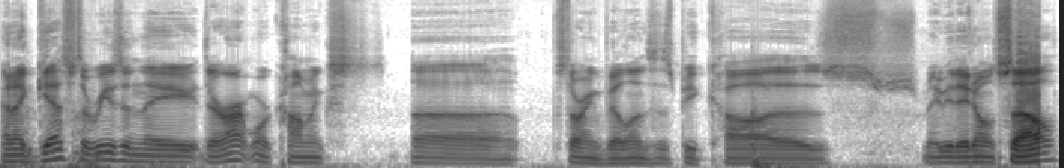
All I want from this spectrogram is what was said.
And I guess the reason they there aren't more comics uh, starring villains is because maybe they don't sell.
